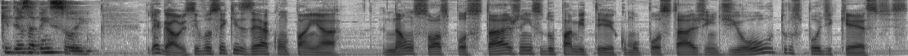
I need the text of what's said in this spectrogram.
que Deus abençoe. Legal, e se você quiser acompanhar não só as postagens do Pamitê, como postagem de outros podcasts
